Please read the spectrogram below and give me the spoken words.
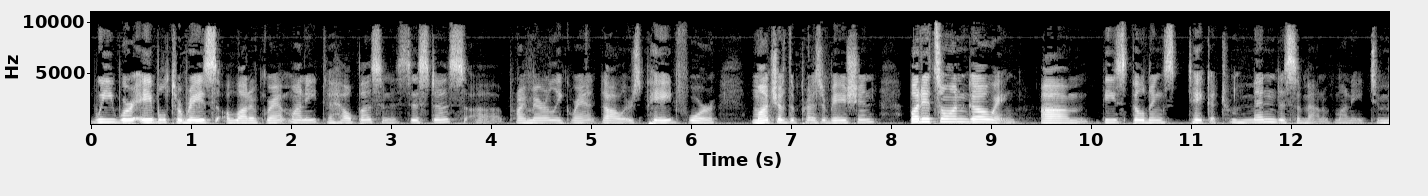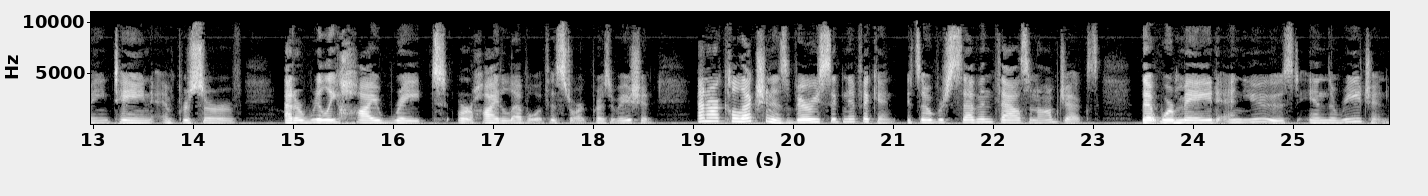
we were able to raise a lot of grant money to help us and assist us. Uh, primarily, grant dollars paid for much of the preservation, but it's ongoing. Um, these buildings take a tremendous amount of money to maintain and preserve at a really high rate or high level of historic preservation. And our collection is very significant. It's over 7,000 objects that were made and used in the region.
